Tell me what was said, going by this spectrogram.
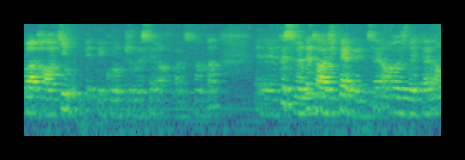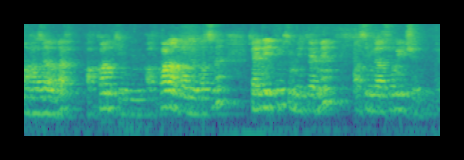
bunlar hakim etnik gruptur mesela Afganistan'da. E, kısmen de Tacikler benimser ama Özbekler ama Hazarlar Afgan, kim, Afgan adlandırmasını kendi etnik kimliklerinin asimilasyonu için e,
